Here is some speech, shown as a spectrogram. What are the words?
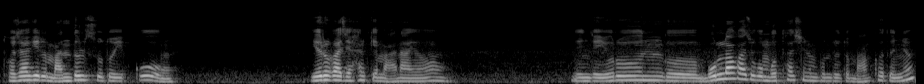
도자기를 만들 수도 있고 여러 가지 할 게 많아요. 근데 이제 요런 거 몰라가지고 못 하시는 분들도 많거든요.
